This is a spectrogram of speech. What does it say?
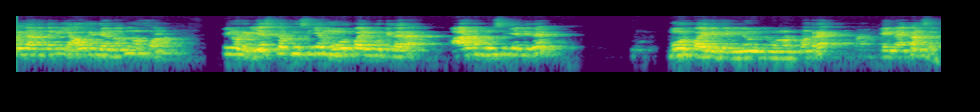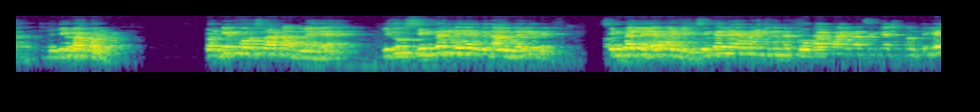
ವಿಧಾನದಲ್ಲಿ ವಿಧಾನದಲ್ಲಿ ಇದೆ ಅನ್ನೋದು ನೋಡ್ಕೊಳ್ಳೋಣ. ಇಲ್ಲಿ ನೋಡಿ ಎಸ್ ಡಬ್ಲ್ಯೂ ಸಿಗೆ ಮೂರು ಫೈಲ್ ಕೊಟ್ಟಿದ್ದಾರೆ. ಆರ್ ಡಬ್ಲ್ಯೂ ಸಿಗೆ ಏನಿದೆ ಮೂರು ಫೈಲ್ ಇದೆ. ಇಲ್ಲಿ ನೋಡ್ಕೊಂಡ್ರೆ ಕ್ಲೀನಾಗಿ ಕಾಣಿಸುತ್ತೆ. ಇಲ್ಲಿ ಬರ್ಕೊಳ್ಳಿ. ಟ್ವೆಂಟಿ ಫೋರ್ ಸ್ಲಾಟ್ ಆದ್ಮೇಲೆ ಇದು ಸಿಂಗಲ್ ಲೇಯರ್ ವಿಧಾನದಲ್ಲಿ ಇದೆ. Single layer winding single layer winding ಅಂದ್ರೆ ಟೋಟಲ್ ಫೈಲ್ಗಳ ಸಂಖ್ಯೆ ಎಷ್ಟು ಬಂತಿಲ್ಲಿ?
